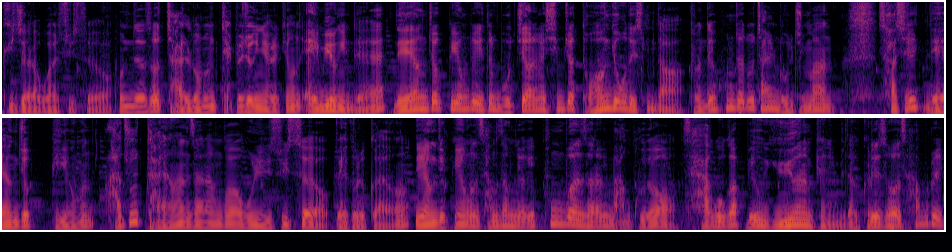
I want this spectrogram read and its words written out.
귀자라고 할 수 있어요. 혼자서 잘 노는 대표적인 혈액형은 AB형인데 내향적 비형도 이들 못지않으면 심지어 더한 경우도 있습니다. 그런데 혼자도 잘 놀지만 사실 내향적 B형은 아주 다양한 사람과 어울릴 수 있어요. 왜 그럴까요? 내향적 B형은 상상력이 풍부한 사람이 많고요. 사고가 매우 유연한 편입니다. 그래서 사물을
